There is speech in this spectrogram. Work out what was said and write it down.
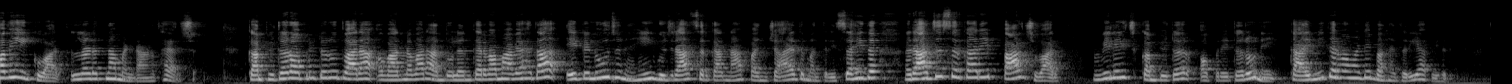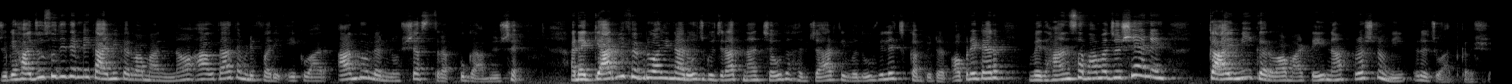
હવે એકવાર લડતના મંડાણ થયા છે. કમ્પ્યુટર ઓપરેટરો દ્વારા અવારનવાર આંદોલન કરવામાં આવ્યા હતા. એટલું જ નહીં, ગુજરાત સરકારના પંચાયત મંત્રી સહિત રાજ્ય સરકારે પાંચ વાર વિલેજ કમ્પ્યુટર ઓપરેટરોને કાયમી કરવા માટે બાંહેધરી આપી હતી. જોકે હજુ સુધી તેમને કાયમી કરવામાં ન આવતા તેમણે ફરી એકવાર આંદોલનનું શસ્ત્ર ઉગામ્યું છે. અને અગિયારમી ફેબ્રુઆરીના રોજ ગુજરાતના ચૌદ હજારથી વધુ વિલેજ કમ્પ્યુટર ઓપરેટર વિધાનસભામાં જશે અને કાયમી કરવા માટેના પ્રશ્નોની રજૂઆત કરશે.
